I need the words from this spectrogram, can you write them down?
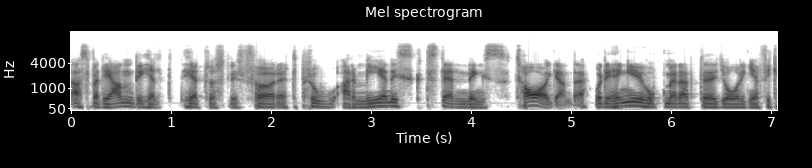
Azerbajdzjan det helt, helt plötsligt för ett pro-armeniskt ställningstagande. Och det hänger ju ihop med att eh, Georgien fick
